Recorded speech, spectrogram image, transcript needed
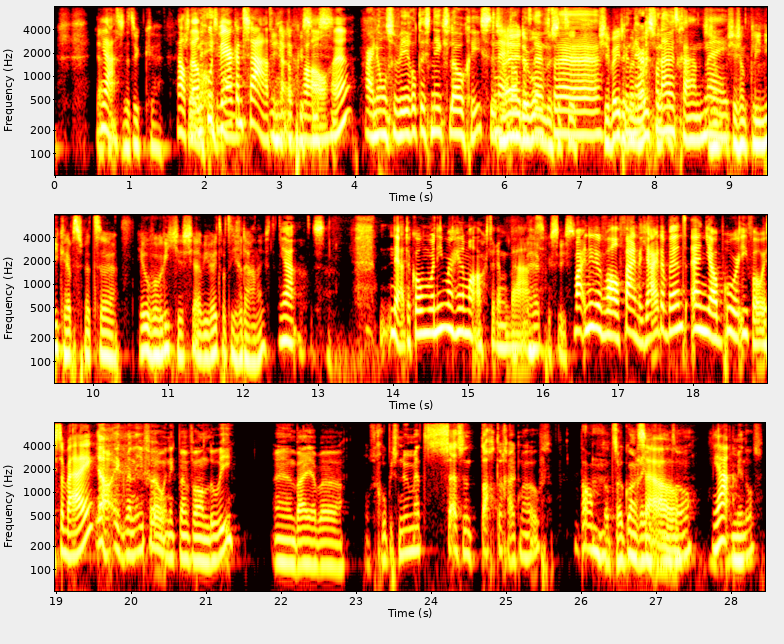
ja, Ja. dat is natuurlijk... eh, Hij had wel Sorry. goed werkend zaad in Ja, ieder geval. precies. Hè? Maar in onze wereld is niks logisch. Dus Nee, daarom. betreft, Dus het, eh, eh, dus je weet het nergens nooit, van uitgaan. Als je zo'n- Nee. Als je zo'n kliniek hebt met eh, heel veel rietjes, ja, wie weet wat hij gedaan heeft. Ja. Dat is, ja, daar komen we niet meer helemaal achter inderdaad. precies. Maar in ieder geval fijn dat jij er bent. En jouw broer Ivo is erbij. Ja, ik ben Ivo en ik ben van Louis. En wij hebben, onze groep is nu met 86 uit mijn hoofd. Bam. Dat is ook wel een redelijk Zo. aantal Ja, inmiddels.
